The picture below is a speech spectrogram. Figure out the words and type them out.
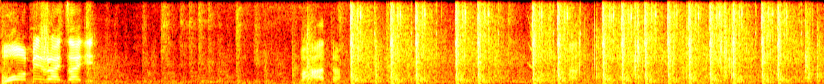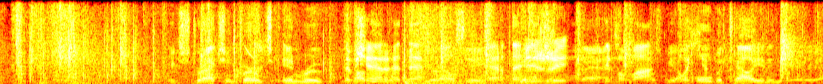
О, біжать ззаді! Багато? Гранат. Extraction birds en route. Та Copy ще will РГД. pick your LZ. РД. Get Біжи. fast. Димова. Must be a Похер. whole battalion in the area.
